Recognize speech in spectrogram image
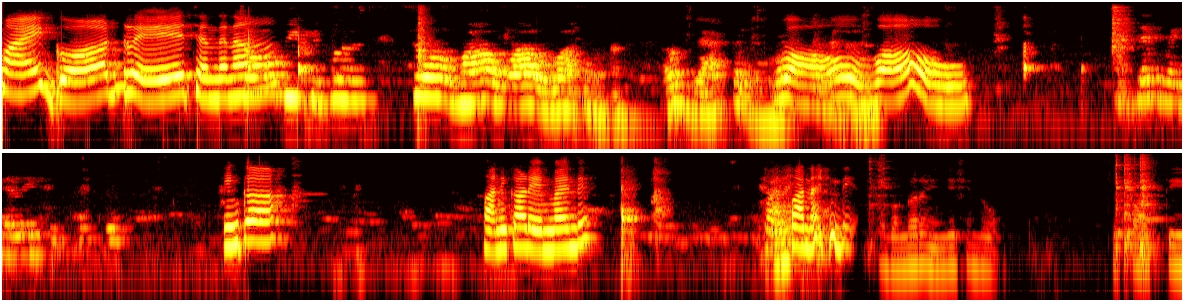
మై గాడ్ రే Chandana so wow wow wow black colour wow wow ఇద్దరికి మెంటల్ ఇంకా పని కాడ ఏమైంది? పని. అయింది బంగారం ఏం చేసిందో? చపాతి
